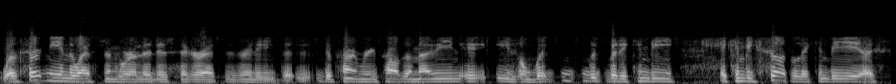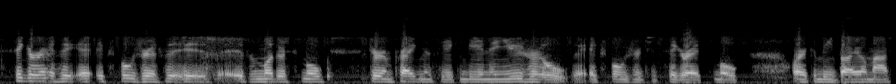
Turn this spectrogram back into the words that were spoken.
Well, certainly in the Western world, it is cigarettes is really the, the primary problem. I mean, it, you know, but, but but it can be it can be subtle. It can be a cigarette exposure if if, if a mother smokes during pregnancy. It can be an unusual exposure to cigarette smoke, or it can be biomass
